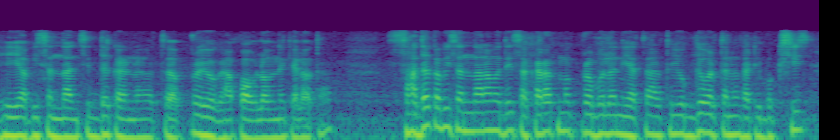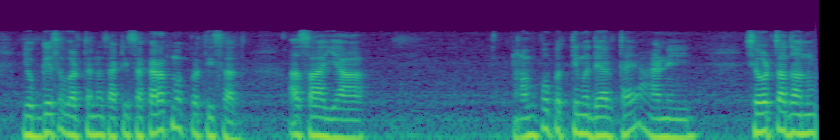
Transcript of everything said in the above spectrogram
हे अभिसंधान सिद्ध करण्याचा प्रयोग हा पावलावने केला होता. साधक अभिसंधानामध्ये सकारात्मक प्रबलन याचा अर्थ योग्य वर्तनासाठी बक्षीस योग्य वर्तनासाठी सकारात्मक प्रतिसाद असा या उपपत्तीमध्ये अर्थ आहे. आणि शेवटचा जॉन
